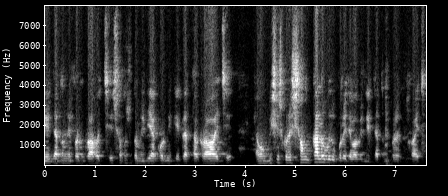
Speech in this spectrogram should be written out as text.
নির্যাতন নিপীড়ন করা হচ্ছে, শত শত মিডিয়া কর্মীকে গ্রেফতার করা হয়েছে এবং বিশেষ করে সংখ্যালঘুর উপরে যেভাবে নির্যাতন করে হয়েছে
